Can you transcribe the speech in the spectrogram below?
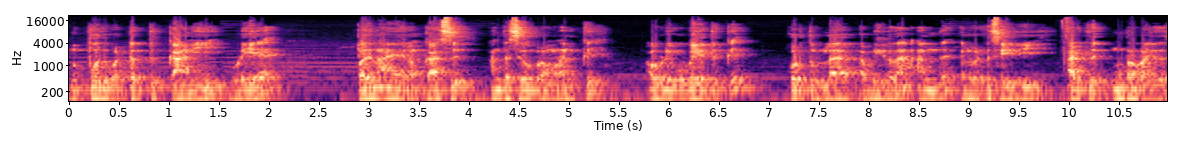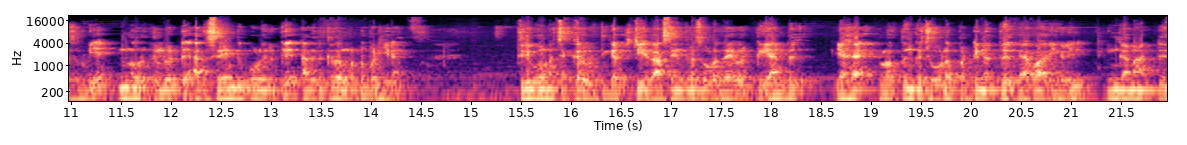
முப்பது வட்டத்து காணி உடைய பதினாயிரம் காசு அந்த சிவபிரமணருக்கு அவருடைய உபயத்துக்கு கொடுத்துள்ளார் அப்படிங்கிறத அந்த கல்வெட்டு செய்தி. அடுத்து மூன்றாம் ராஜதாசருடைய இன்னொரு கல்வெட்டு அது சேர்ந்து போல இருக்கு அது இருக்கிறத மட்டும் படிக்கிறேன். திரிபுவன சக்கரவர்த்திகள் ஸ்ரீ ராசேந்திர சோழ தேவருக்கு யாண்டு யக குலத்துங்க சோழ பட்டினத்து வியாபாரிகளில் இங்க நாட்டு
